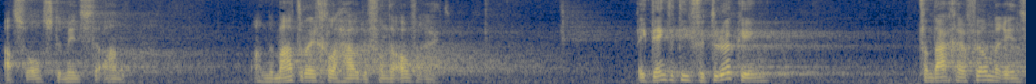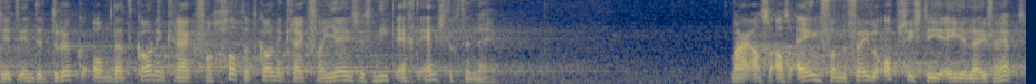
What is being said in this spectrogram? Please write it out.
Als we ons tenminste aan, aan de maatregelen houden van de overheid. Ik denk dat die verdrukking vandaag er veel meer in zit, in de druk om dat koninkrijk van God, het koninkrijk van Jezus, niet echt ernstig te nemen. Maar als, als een van de vele opties die je in je leven hebt.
